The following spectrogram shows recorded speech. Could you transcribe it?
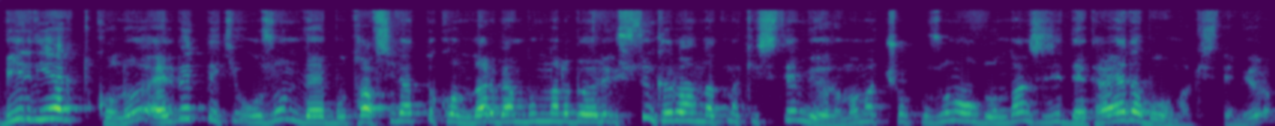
Bir diğer konu elbette ki uzun ve bu tafsilatlı konular ben bunları böyle üstün körü anlatmak istemiyorum ama çok uzun olduğundan sizi detaya da boğmak istemiyorum.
